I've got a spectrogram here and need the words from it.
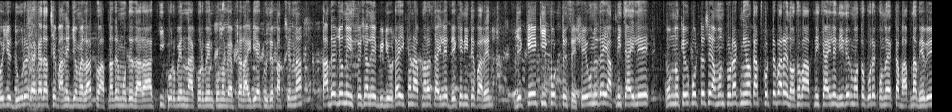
ওই যে দূরে দেখা যাচ্ছে বাণিজ্য মেলা। তো আপনাদের মধ্যে যারা কি করবেন, না করবেন, কোনো ব্যবসার আইডিয়া খুঁজে পাচ্ছেন না, তাদের জন্য স্পেশাল এই ভিডিওটা। এখানে আপনারা চাইলে দেখে নিতে পারেন যে কে কি করতেছে। সেই অনুযায়ী আপনি চাইলে অন্য কেউ করতেছে, এমন প্রোডাক্ট নিয়েও কাজ করতে পারেন, অথবা আপনি চাইলে নিজের মতো করে কোনো একটা ভাবনা ভেবে,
